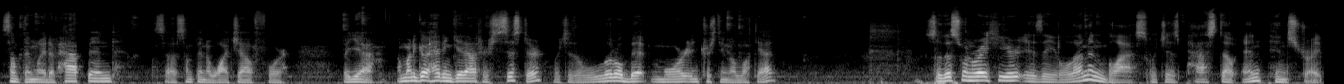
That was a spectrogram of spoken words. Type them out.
something might have happened. So something to watch out for. But yeah, I'm gonna go ahead and get out her sister, which is a little bit more interesting to look at. So this one right here is a Lemon Blast, which is pastel and pinstripe,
